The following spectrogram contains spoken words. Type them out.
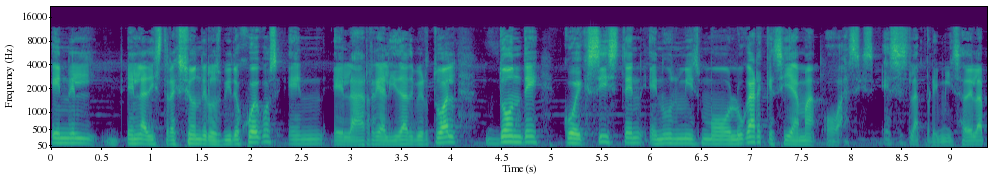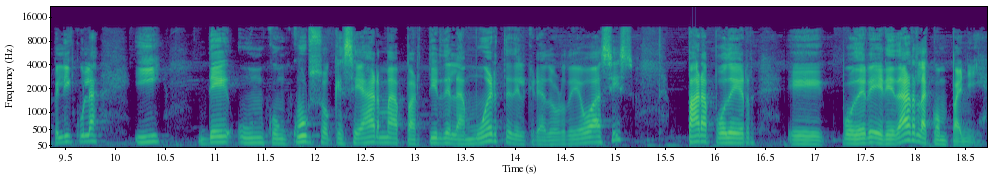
en, la distracción de los videojuegos, en, eh, la realidad virtual, donde coexisten en un mismo lugar que se llama Oasis. Esa es la premisa de la película y de un concurso que se arma a partir de la muerte del creador de Oasis para poder, eh, poder heredar la compañía.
